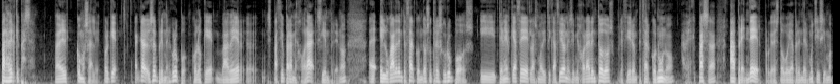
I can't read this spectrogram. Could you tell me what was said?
Para ver qué pasa, para ver cómo sale, porque... ah, Claro, es el primer grupo, con lo que va a haber eh, espacio para mejorar siempre, ¿no? Eh, en lugar de empezar con dos o tres grupos y tener que hacer las modificaciones y mejorar en todos, prefiero empezar con uno, a ver qué pasa, aprender, porque de esto voy a aprender muchísimo,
